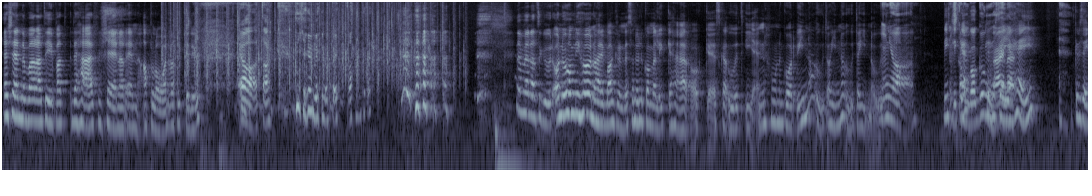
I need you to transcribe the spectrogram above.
Jag känner bara typ att det här förtjänar en applåd. Vad tycker du? Ja, tack. Ge mig något peppande. Nej men alltså gud. Och nu om ni hör nu här i bakgrunden så nu kommer Lycka här och eh, ska ut igen. Hon går in och ut och in och ut och in och ut. Ja. Visst Ska Lycka? hon gå och gunga, Ska du säga eller? hej? Ska du säga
